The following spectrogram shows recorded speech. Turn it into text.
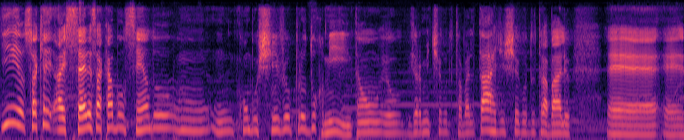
E só que as séries acabam sendo um, um combustível para eu dormir. Então eu geralmente chego do trabalho tarde, chego do trabalho é, é,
